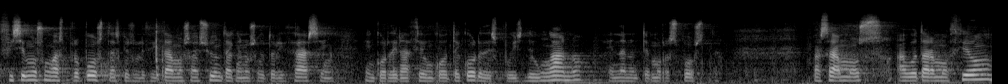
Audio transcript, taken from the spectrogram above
fixemos unhas propostas que solicitamos á Xunta que nos autorizasen en coordinación co TECOR despois de un ano, ainda non temos resposta. Pasamos a votar a moción,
